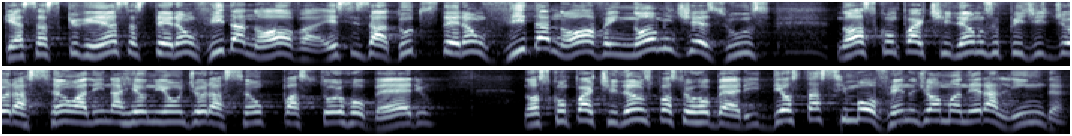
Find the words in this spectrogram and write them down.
Que essas crianças terão vida nova, esses adultos terão vida nova, em nome de Jesus. Nós compartilhamos o pedido de oração ali na reunião de oração com o pastor Robério. Nós compartilhamos, pastor Robério, e Deus está se movendo de uma maneira linda,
